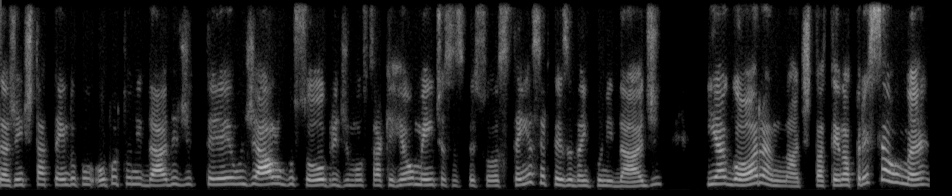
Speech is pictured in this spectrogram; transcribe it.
a gente está tendo oportunidade de ter um diálogo sobre, de mostrar que realmente essas pessoas têm a certeza da impunidade. E agora, Nath, está tendo a pressão, né?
